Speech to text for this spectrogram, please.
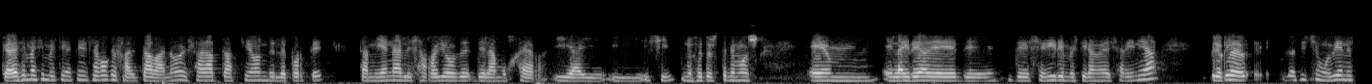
Que a veces más investigación es algo que faltaba, ¿no? Esa adaptación del deporte también al desarrollo de, la mujer. Y, ahí, y, sí, nosotros tenemos em, la idea de, de, de seguir investigando en esa línea pero claro, eh, lo has dicho muy bien,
